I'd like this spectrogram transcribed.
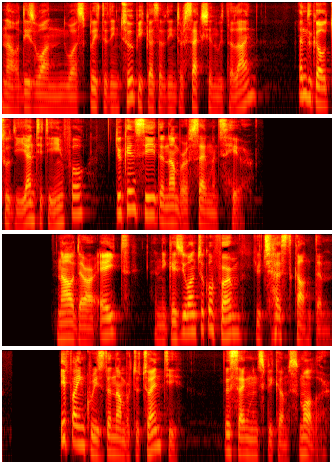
now this one was splitted in two because of the intersection with the line, and go to the entity info, you can see the number of segments here. Now there are 8, and in case you want to confirm, you just count them. If I increase the number to 20, the segments become smaller,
